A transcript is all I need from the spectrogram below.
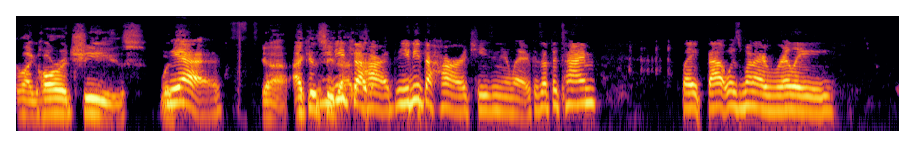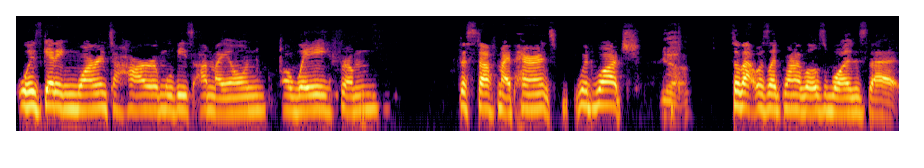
like horror cheese. Which, yeah. Yeah, I can see you need that. The horror, you need the horror cheese in your life because at the time, like that was when I really was getting more into horror movies on my own, away from the stuff my parents would watch. Yeah. So that was like one of those ones that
